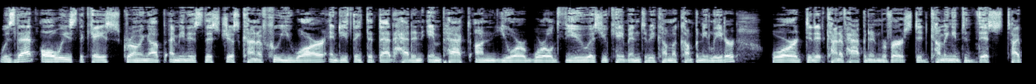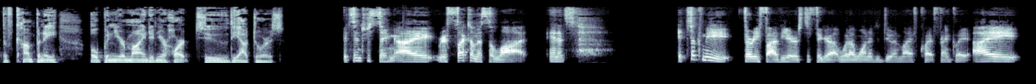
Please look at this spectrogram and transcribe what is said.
Was that always the case growing up? I mean, is this just kind of who you are? And do you think that that had an impact on your worldview as you came in to become a company leader? Or did it kind of happen in reverse? Did coming into this type of company open your mind and your heart to the outdoors? It's interesting. I reflect on this a lot and it's, it took me 35 years to figure out what I wanted to do in life, quite frankly. I,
